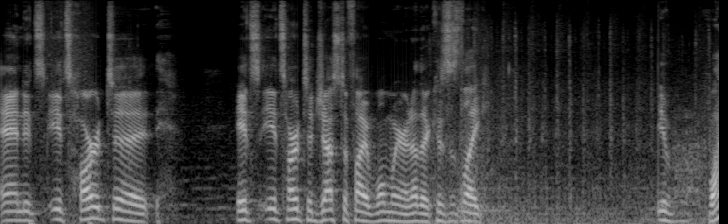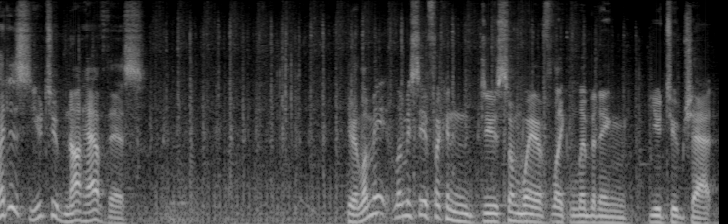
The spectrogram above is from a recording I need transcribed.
And it's it's hard to it's it's hard to justify one way or another because it's like it- why does YouTube not have this? Here, let me let me see if I can do some way of like limiting YouTube chat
